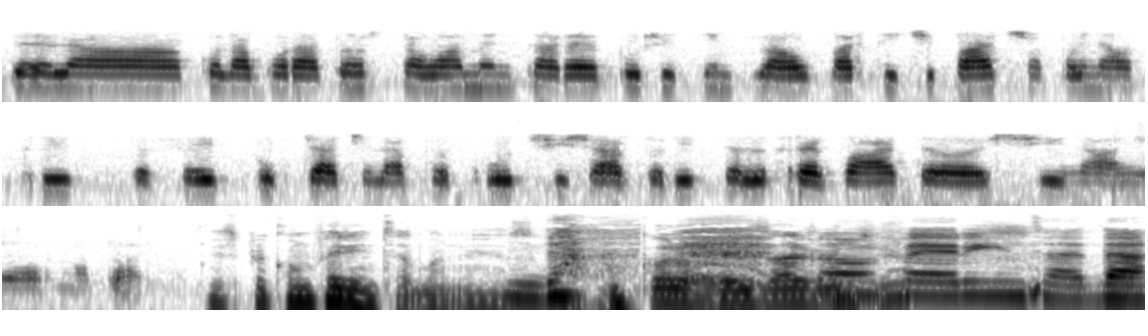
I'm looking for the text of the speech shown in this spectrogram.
de la colaboratori sau oameni care pur și simplu au participat și apoi ne-au scris pe Facebook ceea ce le-a plăcut și și-ar dori să-l revadă și în anii următori. Despre conferință, bănuiesc. Da. Acolo vrei să ajungi? Conferința, da.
